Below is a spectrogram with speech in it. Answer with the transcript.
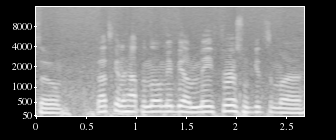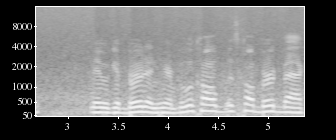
So that's gonna happen though. Maybe on May 1st we'll get some, uh, maybe we'll get Bird in here. But we'll call, let's call Bird back.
